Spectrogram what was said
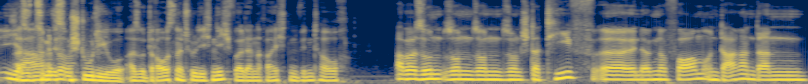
Ja, also zumindest also- im Studio. Also draußen natürlich nicht, weil dann reicht ein Windhauch. Aber so ein, so ein, so ein, so ein Stativ äh, in irgendeiner Form und daran dann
